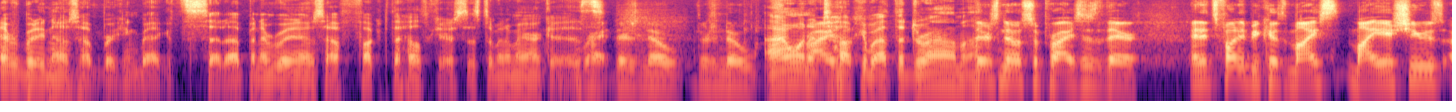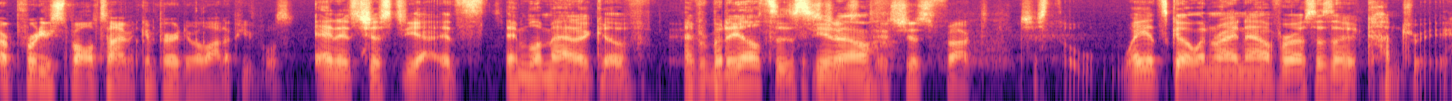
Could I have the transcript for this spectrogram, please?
everybody knows how Breaking Bad gets set up, and everybody knows how fucked the healthcare system in America is. right. There's no, there's no. I want to talk about the drama. There's no surprises there, and it's funny because my my issues are pretty small time compared to a lot of people's. and it's just yeah, it's emblematic of everybody else's. It's you just, know, it's just fucked. just the way it's going right now for us as a country.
